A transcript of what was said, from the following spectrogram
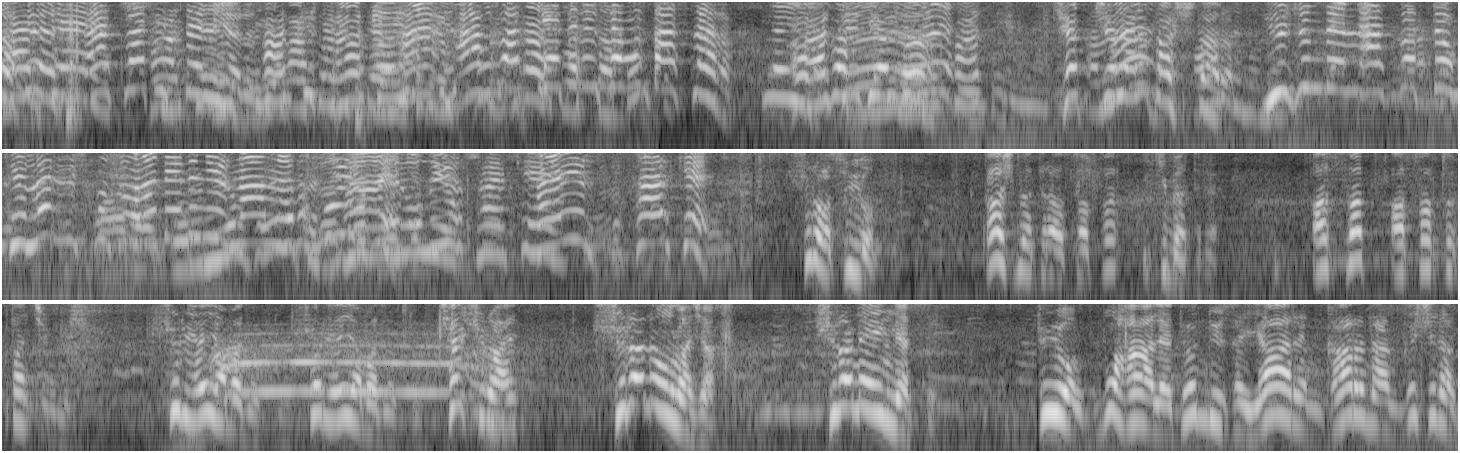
Asfalt istemiyoruz. Asfalt getirirse biz taşlarız. Asfalt. Kepçeleri taşları. Yüzünden asfalt döküyorlar, üç gün sonra deniliyor. Ne anladık bu işte. oluyor. Hayır, farke. Şurası yol. Kaç metre asfalt var? 2 metre. Asfalt asfaltlıktan çıkmış. Şuraya yama döktü. Şuraya yama döktü. Çek şurayı. Şura ne olacak? Şura neyin nesi? Şu yol bu hale döndüyse yarın karından kışından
